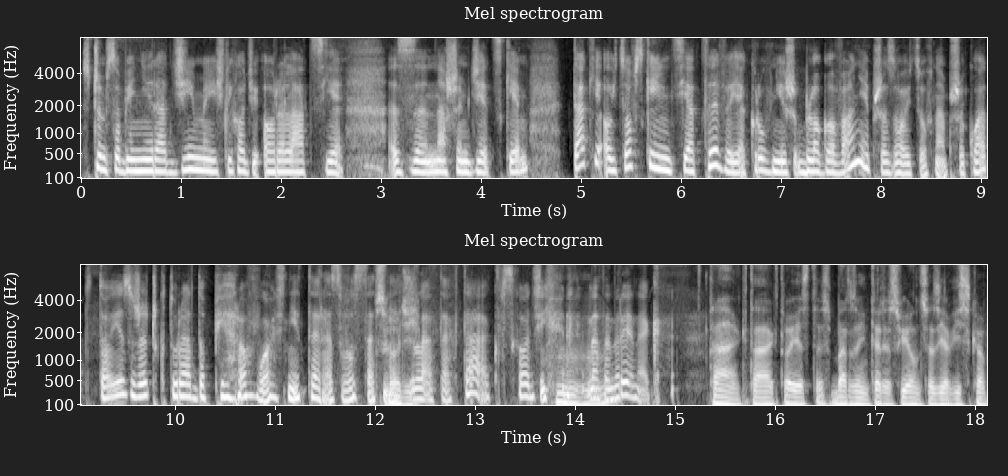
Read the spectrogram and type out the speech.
z czym sobie nie radzimy, jeśli chodzi o relacje z naszym dzieckiem. Takie ojcowskie inicjatywy, jak również blogowanie przez ojców na przykład, to jest rzecz, która dopiero właśnie teraz w ostatnich wschodzi. latach tak wschodzi mm-hmm. na ten rynek. Tak, tak, to jest też bardzo interesujące zjawisko.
